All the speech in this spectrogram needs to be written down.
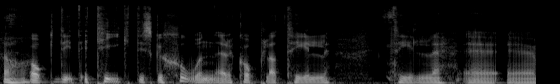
Ja. Och etikdiskussioner kopplat till, till eh, eh,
